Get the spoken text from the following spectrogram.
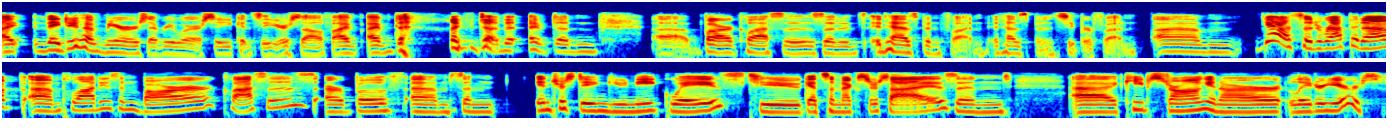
I they do have mirrors everywhere, so you can see yourself. I've I've done I've done it. I've done uh, barre classes, and it it has been fun. It has been super fun. Um, yeah. So to wrap it up, um, Pilates and barre classes are both um, some interesting, unique ways to get some exercise and uh, keep strong in our later years.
